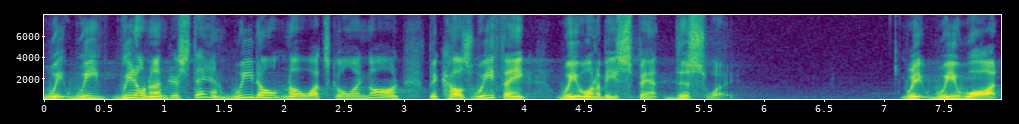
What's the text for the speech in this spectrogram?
we, we, we don't understand. We don't know what's going on because we think we want to be spent this way. We, we want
